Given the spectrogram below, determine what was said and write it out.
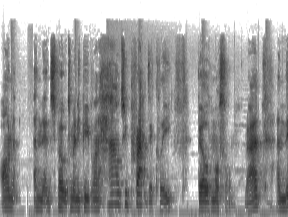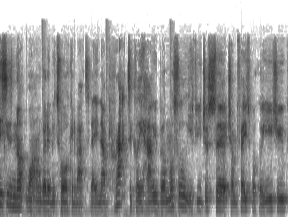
on and, and spoke to many people on how to practically build muscle, right? And this is not what I'm going to be talking about today. Now, practically how you build muscle, if you just search on Facebook or YouTube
